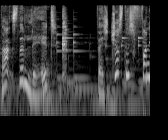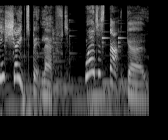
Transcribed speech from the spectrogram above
That's the lid. There's just this funny shaped bit left. Where does that go?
